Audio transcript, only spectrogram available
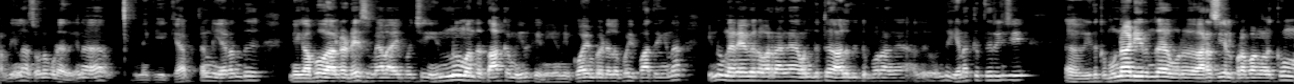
அப்படின்லாம் சொல்லக்கூடாது. ஏன்னா இன்னைக்கு கேப்டன் இறந்து இன்னைக்கு அப்போ ஹண்ட்ரட் டேஸ் மேலே ஆகிப்போச்சு இன்னும் அந்த தாக்கம் இருக்குது நீங்கள் நீ கோயம்பேடில் போய் பார்த்தீங்கன்னா இன்னும் நிறைய பேர் வர்றாங்க வந்துட்டு அழுதுட்டு போகிறாங்க அது வந்து எனக்கு தெரிஞ்சு இதுக்கு முன்னாடி இருந்த ஒரு அரசியல் பிரபங்களுக்கும்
